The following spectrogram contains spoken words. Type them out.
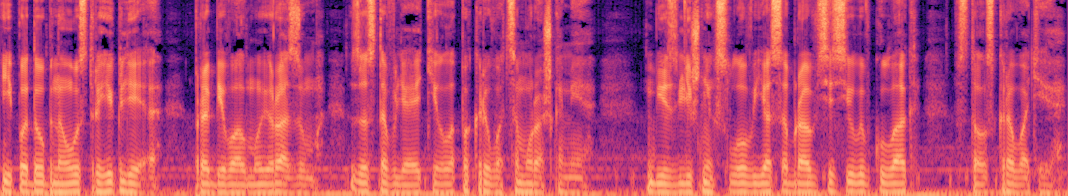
и, подобно острой игле, пробивал мой разум, заставляя тело покрываться мурашками. Без лишних слов я, собрав все силы в кулак, встал с кровати.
